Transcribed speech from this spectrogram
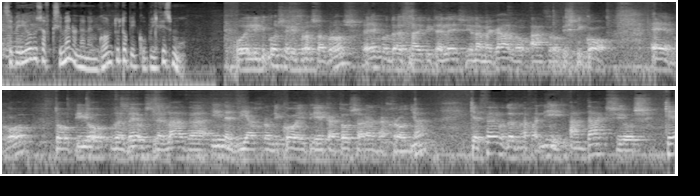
σε περιόδους αυξημένων αναγκών του τοπικού πληθυσμού. Ο Ελληνικός Ερυθρός Σταυρός, έχοντας να επιτελέσει ένα μεγάλο ανθρωπιστικό έργο, το οποίο βεβαίως στην Ελλάδα είναι διαχρονικό επί 140 χρόνια, και θέλοντας να φανεί αντάξιος και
